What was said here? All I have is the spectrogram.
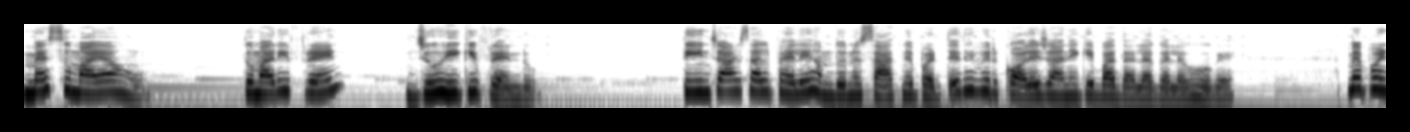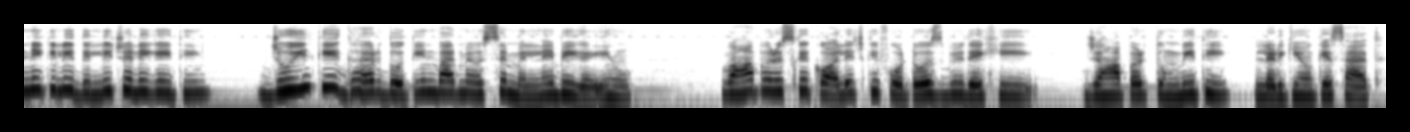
मैं सुमाया हूँ। तुम्हारी फ्रेंड जूही की फ्रेंड हूँ। तीन चार साल पहले हम दोनों साथ में पढ़ते थे, फिर कॉलेज आने के बाद अलग अलग हो गए। मैं पढ़ने के लिए दिल्ली चली गई थी। जूही के घर दो तीन बार मैं उससे मिलने भी गई हूँ। वहाँ पर उसके कॉलेज की फ़ोटोज़ भी देखी, जहाँ पर तुम भी थी, लड़कियों के साथ।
